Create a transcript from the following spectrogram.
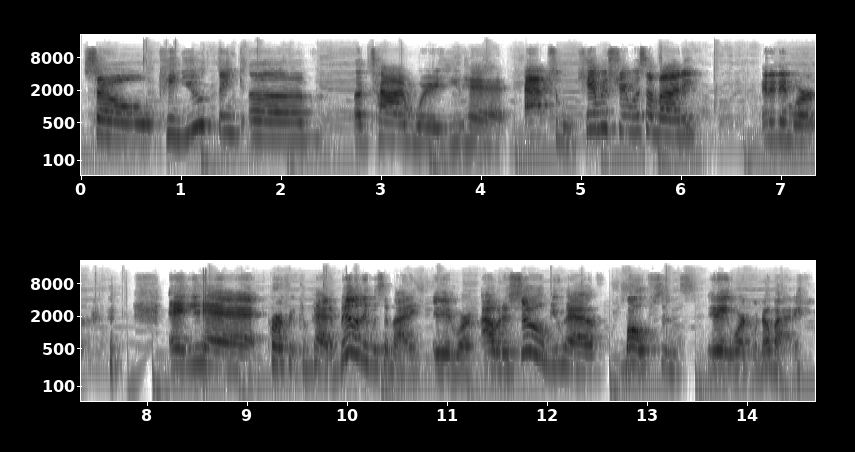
So, can you think of a time where you had absolute chemistry with somebody and it didn't work, and you had perfect compatibility with somebody, it didn't work? I would assume you have both since it ain't work with nobody.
